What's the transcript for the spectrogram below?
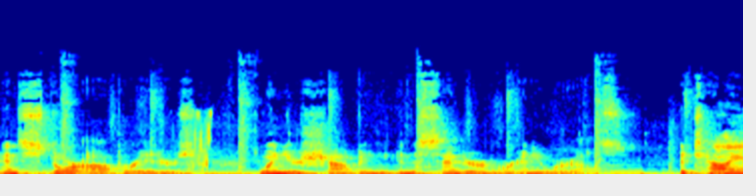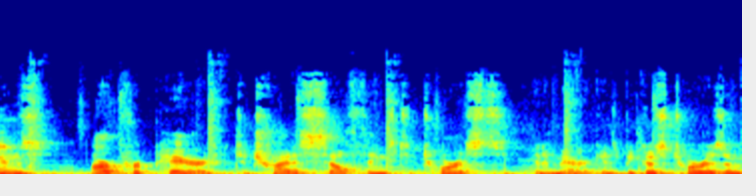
and store operators when you're shopping in the center or anywhere else. Italians are prepared to try to sell things to tourists and Americans because tourism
